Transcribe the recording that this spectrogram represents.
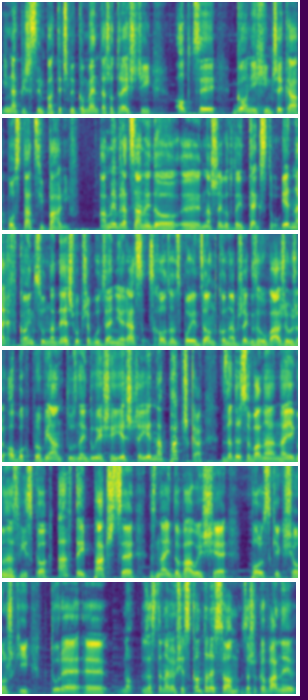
i napisz sympatyczny komentarz o treści Obcy goni Chińczyka po stacji paliw. A my wracamy do y, naszego tutaj tekstu. Jednak w końcu nadeszło przebudzenie. Raz schodząc po jedzonko na brzeg zauważył, że obok prowiantu znajduje się jeszcze jedna paczka zadresowana na jego nazwisko, a w tej paczce znajdowały się polskie książki, które, e, no, zastanawiał się skąd one są. Zaszokowany,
